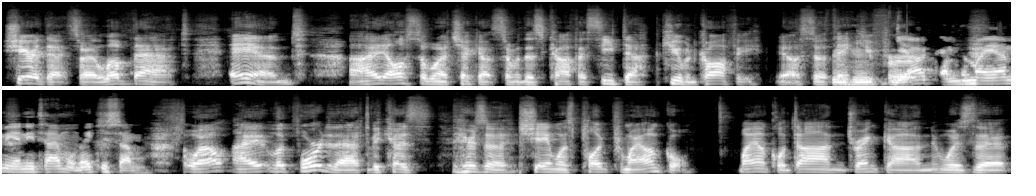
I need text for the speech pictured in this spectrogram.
shared that. So I love that. And I also want to check out some of this cafecita Cuban coffee. Yeah. So thank mm-hmm. you for Yeah, come to Miami anytime. We'll make you some. Well, I look forward to that because here's a shameless plug for my uncle my uncle Don Drinkon was the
